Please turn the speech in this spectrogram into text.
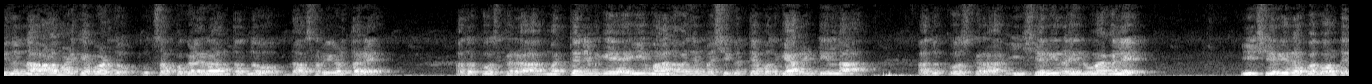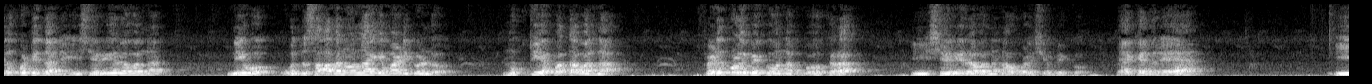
ಇದನ್ನು ಹಾಳು ಮಾಡ್ಕೋಬಾರ್ದು ಉತ್ಸಪ್ಪಗಳಿರ ಅಂತಂದು ದಾಸರು ಹೇಳ್ತಾರೆ. ಅದಕ್ಕೋಸ್ಕರ ಮತ್ತೆ ನಿಮಗೆ ಈ ಮಾನವ ಜನ್ಮ ಸಿಗುತ್ತೆ ಎಂಬುದು ಗ್ಯಾರಂಟಿ ಇಲ್ಲ. ಅದಕ್ಕೋಸ್ಕರ ಈ ಶರೀರ ಇರುವಾಗಲೇ ಈ ಶರೀರ ಭಗವಂತ ಇದು ಕೊಟ್ಟಿದ್ದಾನೆ. ಈ ಶರೀರವನ್ನು ನೀವು ಒಂದು ಸಾಧನವನ್ನಾಗಿ ಮಾಡಿಕೊಂಡು ಮುಕ್ತಿಯ ಪಥವನ್ನು ಪಡೆದುಕೊಳ್ಬೇಕು ಅನ್ನೋಕ್ಕೋಸ್ಕರ ಈ ಶರೀರವನ್ನು ನಾವು ಬಳಸಬೇಕು. ಯಾಕೆಂದರೆ ಈ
